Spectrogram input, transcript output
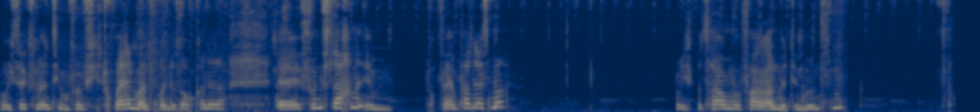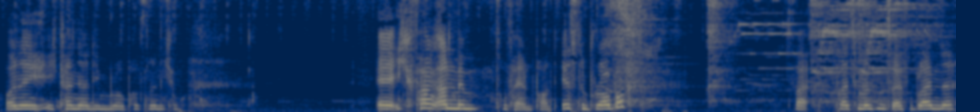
Habe ich 657 Trophäen, mein Freund ist auch gerade da. Äh, fünf Sachen im Trophäenpfad erstmal. Und ich würde sagen, wir fangen an mit den Münzen. Oh ne, ich kann ja den Brawl Pass noch nicht. Äh, ich fange an mit dem Trophäenpfad. Erst eine Brawl Box. 13 Münzen, 2 verbleibende.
